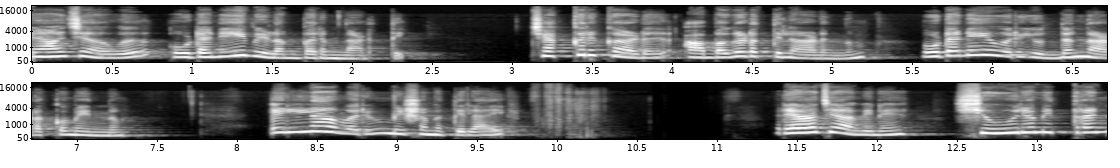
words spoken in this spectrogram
രാജാവ് ഉടനെ വിളംബരം നടത്തി. ചക്രക്കാട് അപകടത്തിലാണെന്നും ഉടനെ ഒരു യുദ്ധം നടക്കുമെന്നും എല്ലാവരും വിഷമത്തിലായി. രാജാവിന് ശൂരമിത്രൻ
